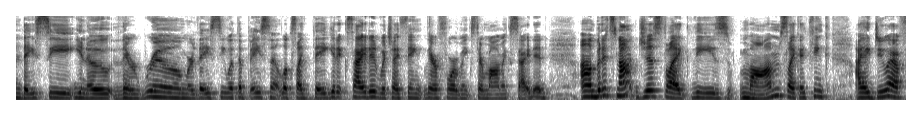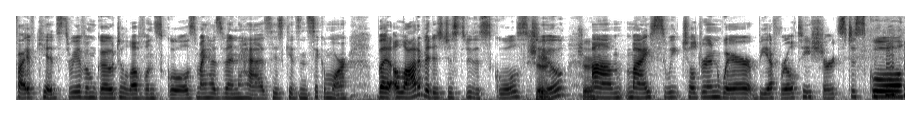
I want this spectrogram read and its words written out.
and they see, you know, their room or they see what the basement looks like, they get excited, which I think therefore makes their mom excited. Um, but it's not just like these moms. Like I think I do have five kids. Three of them go to Loveland schools. My husband has his kids in Sycamore, but a lot of it is just through the schools Sure, too. sure. Um, my sweet children wear BF Realty shirts to school.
